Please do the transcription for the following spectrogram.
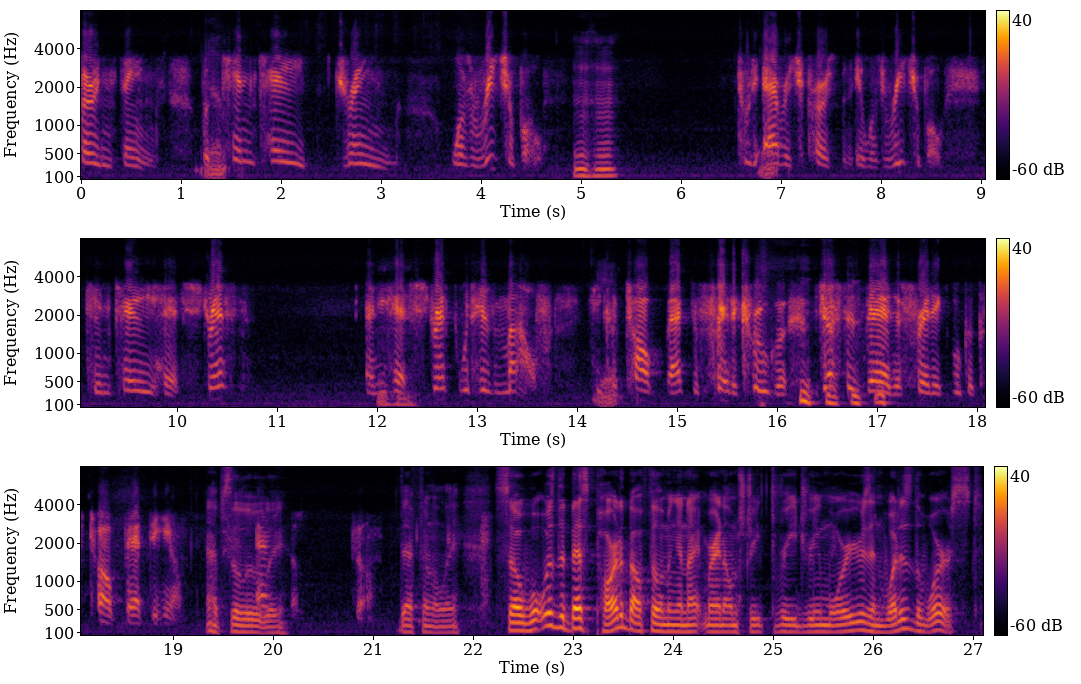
certain things, but Yep. Kincaid's dream was reachable Mm-hmm. to the average person. It was reachable. Kincaid had strength, and he had strength with his mouth. He Yeah. could talk back to Freddy Krueger just as bad as Freddy Krueger could talk back to him. Absolutely. So, Definitely. So, what was the best part about filming A Nightmare on Elm Street 3 Dream Warriors, and what is the worst?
